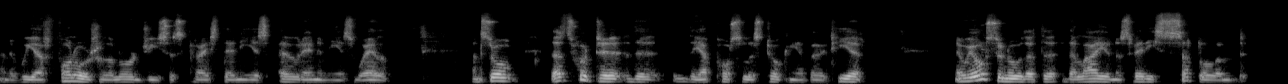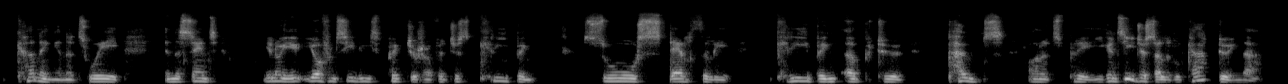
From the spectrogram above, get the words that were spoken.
And if we are followers of the Lord Jesus Christ, then he is our enemy as well. And so that's what uh, the, the apostle is talking about here. Now, we also know that the, the lion is very subtle and cunning in its way, in the sense, you know, you, you often see these pictures of it just creeping so stealthily creeping up to pounce on its prey. You can see just a little cat doing that,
